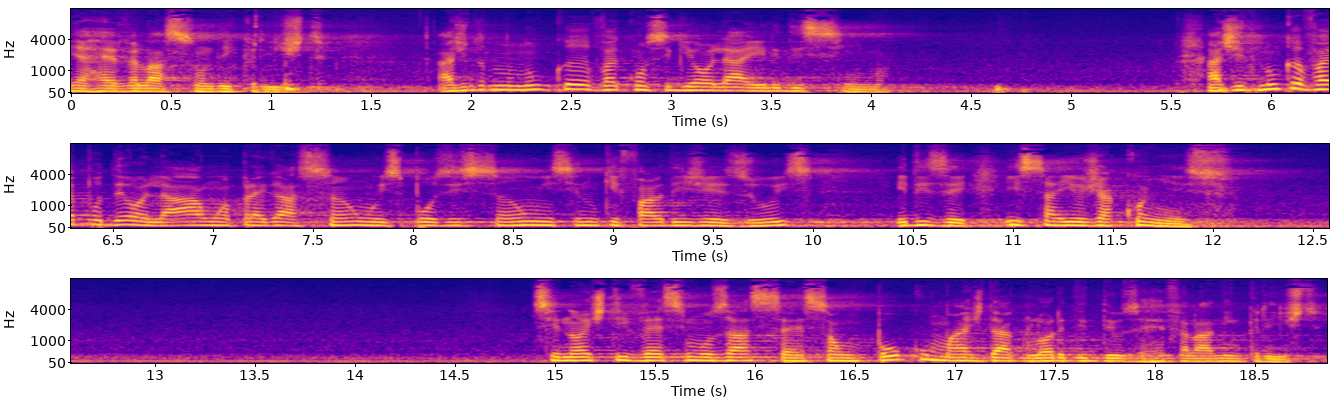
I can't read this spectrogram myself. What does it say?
e a revelação de Cristo. A gente nunca vai conseguir olhar Ele de cima. A gente nunca vai poder olhar uma pregação, uma exposição, um ensino que fala de Jesus e dizer: Isso aí eu já conheço. Se nós tivéssemos acesso a um pouco mais da glória de Deus revelada em Cristo,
